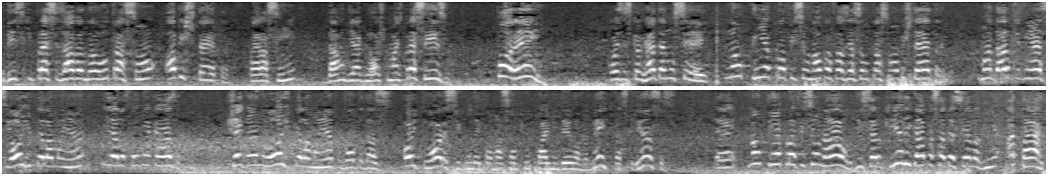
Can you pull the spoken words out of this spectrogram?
disse que precisava de ultrassom obstetra, para assim dar um diagnóstico mais preciso. Porém, coisas que eu já denunciei. Não tinha profissional para fazer essa ultrassom obstetra. Mandaram que viesse hoje pela manhã e ela foi para casa. Chegando hoje pela manhã, por volta das 8 horas, segundo a informação que o pai me deu novamente, das crianças, é, não tinha profissional. Disseram que ia ligar para saber se ela vinha à tarde.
